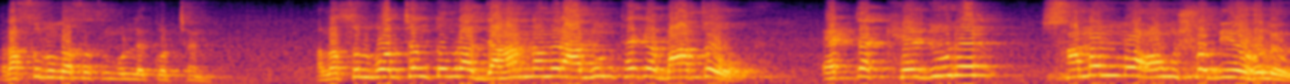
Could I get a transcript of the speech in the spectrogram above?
রাসুল্লাহ উল্লেখ করছেন। রাসুল বলছেন, তোমরা জাহান্নামের আগুন থেকে বাঁচো। একটা খেজুরের সামান্য অংশ দিয়ে হলেও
